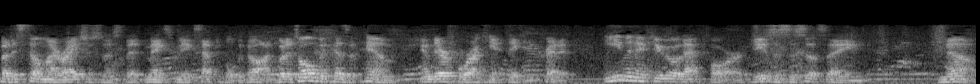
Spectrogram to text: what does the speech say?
but it's still my righteousness that makes me acceptable to God. But it's all because of Him, and therefore I can't take any credit." Even if you go that far, Jesus is still saying, "No."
